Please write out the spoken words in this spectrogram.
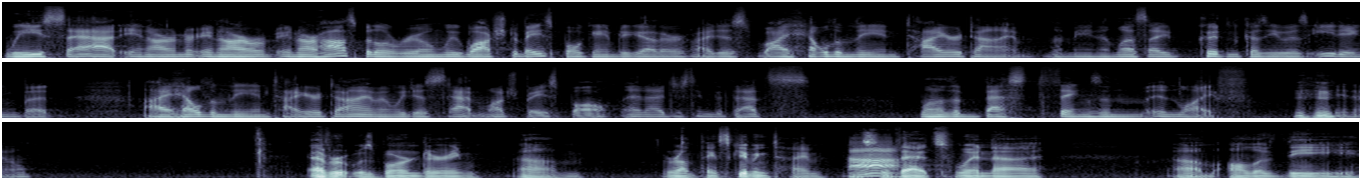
we sat in our in our in our hospital room. We watched a baseball game together. I just I held him the entire time. I mean, unless I couldn't because he was eating, but I held him the entire time, and we just sat and watched baseball. And I just think that that's one of the best things in in life. Mhm. You know. Everett was born during um, around Thanksgiving time, Ah. so that's when uh, um, all of the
